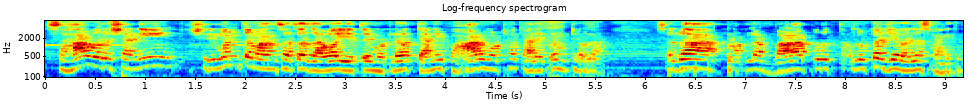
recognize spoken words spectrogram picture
सहा वर्षांनी श्रीमंत माणसाचा जावा येतोय म्हटल्यावर त्याने फार मोठा कार्यक्रम ठेवला. सगळा आपला बाळापूर तालुका जेवायला सांगितला.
